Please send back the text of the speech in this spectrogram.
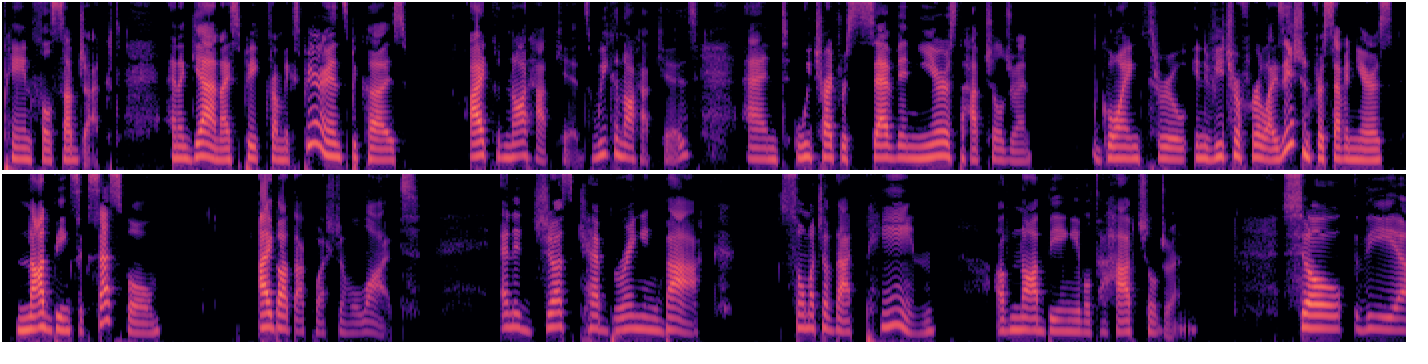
painful subject. And again, I speak from experience because I could not have kids. We could not have kids. And we tried for seven years to have children, going through in vitro fertilization for seven years, not being successful. I got that question a lot. And it just kept bringing back so much of that pain of not being able to have children. So the uh,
